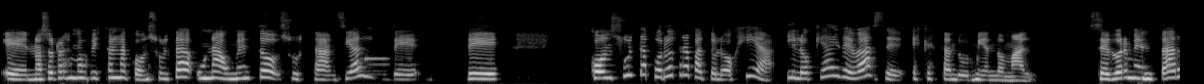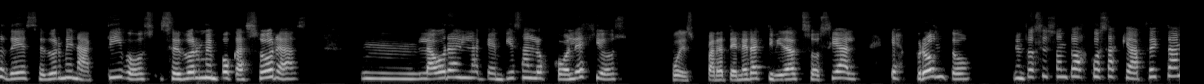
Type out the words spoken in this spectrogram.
Eh, nosotros hemos visto en la consulta un aumento sustancial de, consulta por otra patología y lo que hay de base es que están durmiendo mal. Se duermen tarde, se duermen activos, se duermen pocas horas. Mm, la hora en la que empiezan los colegios, pues para tener actividad social, es pronto. Entonces son todas cosas que afectan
